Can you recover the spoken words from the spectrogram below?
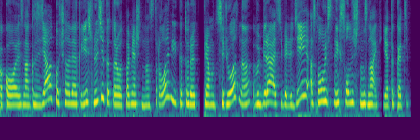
какой знак зодиака у человека. Есть люди, которые вот помешаны на астрологии, которые прям вот серьезно выбирают себе людей, основываясь на их солнечном знаке. Я такая, типа,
